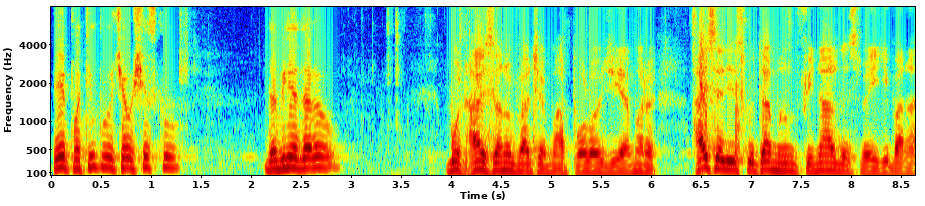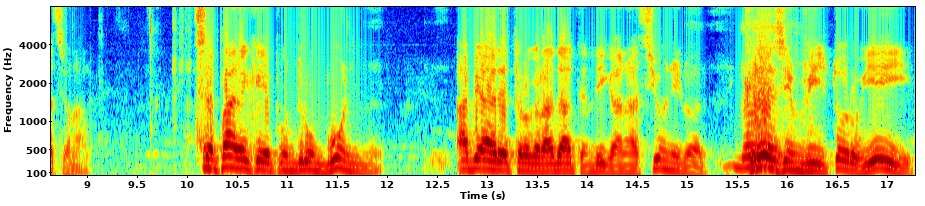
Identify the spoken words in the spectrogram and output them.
Ei, pe timpul lui Ceaușescu, de bine de rău, Bun, hai să nu facem apologie, mă rog. Hai să discutăm în final despre echipa națională. Se pare că e pe un drum bun, abia a retrogradat în Liga Națiunilor. Doamne. Crezi în viitorul ei?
